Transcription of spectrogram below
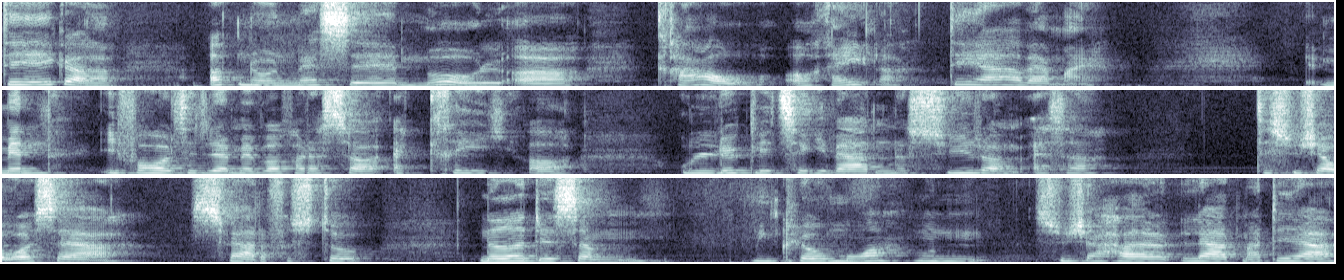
Det er ikke at opnå en masse mål og krav og regler. Det er at være mig. Men i forhold til det der med, hvorfor der så er krig og ulykkelige ting i verden og sygdom, altså, det synes jeg jo også er svært at forstå. Noget af det, som min kloge mor, hun synes, jeg har lært mig, det er,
